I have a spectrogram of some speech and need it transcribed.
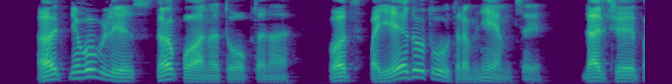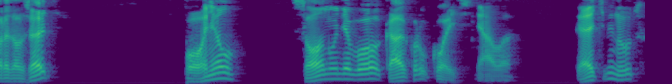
— От него в лес, тропа натоптана. Вот поедут утром немцы. Дальше продолжать? — Понял. Сон у него как рукой сняло. Пять минут.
